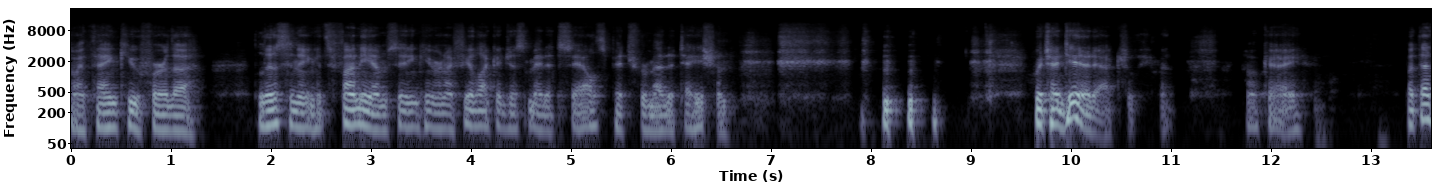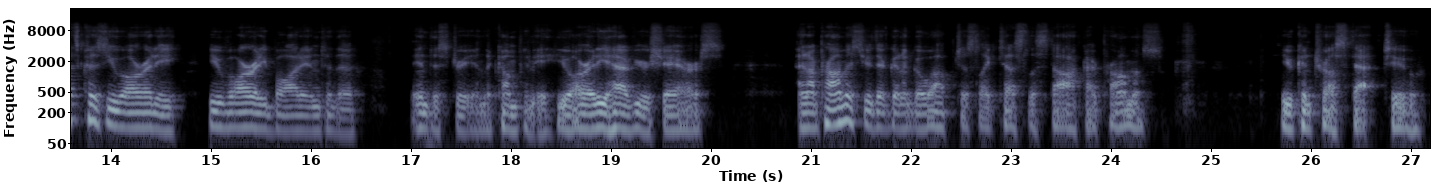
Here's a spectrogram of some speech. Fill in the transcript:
So I thank you for the listening. It's funny, I'm sitting here and I feel like I just made a sales pitch for meditation, which I did actually, but okay. But that's because you already you've already bought into the industry and the company. You already have your shares. And I promise you they're going to go up just like Tesla stock. I promise. You can trust that too.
